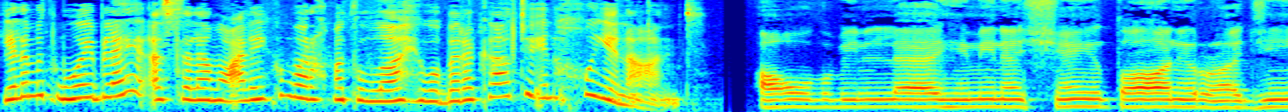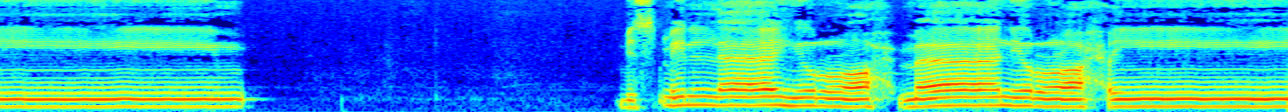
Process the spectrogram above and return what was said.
Julle moet mooi bly. Assalamu alaykum wa rahmatullahi wa barakatuh en goeienaand. أعوذ بالله من الشيطان الرجيم بسم الله الرحمن الرحيم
